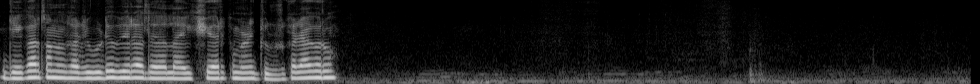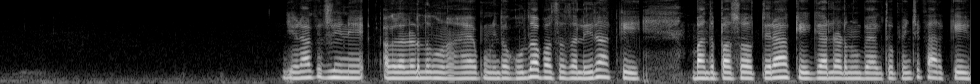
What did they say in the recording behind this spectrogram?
ਜੇਕਰ ਤੁਹਾਨੂੰ ਸਾਡੀ ਵੀਡੀਓ ਵਧੀਆ ਲੱਗਦੀ ਹੈ ਲਾਈਕ, ਸ਼ੇਅਰ, ਕਮੈਂਟ ਜ਼ਰੂਰ ਕਰਿਆ ਕਰੋ। ਜਿਹੜਾ ਕਿ ਤੁਸੀਂ ਨੇ ਅਗਲਾ ਲੜ ਲਗਾਉਣਾ ਹੈ, ਆਪਣੀ ਦਾ ਖੁੱਲਦਾ ਪਾਸਾ ਥੱਲੇ ਰੱਖ ਕੇ, ਬੰਦ ਪਾਸਾ ਉੱਤੇ ਰੱਖ ਕੇ ਗੱਲ ਲੜ ਨੂੰ ਬੈਕ ਤੋਂ ਪਿੰਚ ਕਰਕੇ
